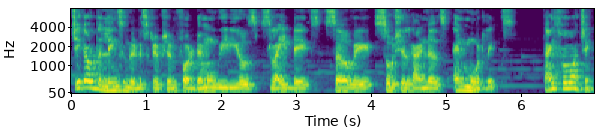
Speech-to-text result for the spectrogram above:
Check out the links in the description for demo videos, slide decks, survey, social handles, and more links. Thanks for watching.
